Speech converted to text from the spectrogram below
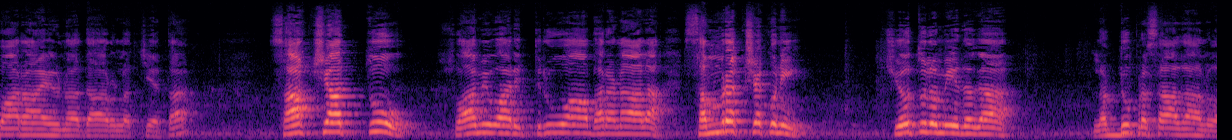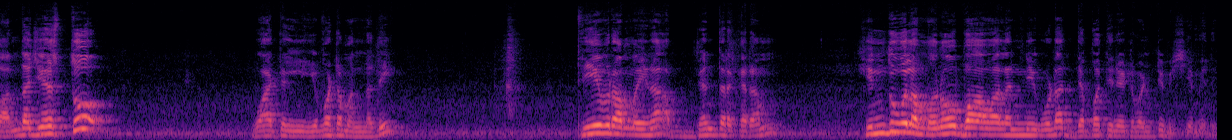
పారాయణదారుల చేత సాక్షాత్తు స్వామివారి తిరువాభరణాల సంరక్షకుని చేతుల మీదుగా లడ్డు ప్రసాదాలు అందజేస్తూ వాటిని ఇవ్వటం అన్నది తీవ్రమైన అభ్యంతరకరం. హిందువుల మనోభావాలన్నీ కూడా దెబ్బతినేటువంటి విషయం ఇది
